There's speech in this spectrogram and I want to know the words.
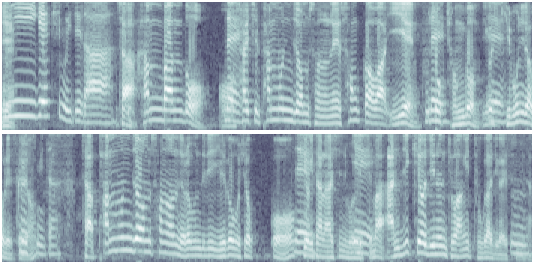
예. 이게 핵심 의제다. 자, 한반도 어, 네. 4.27 판문점 선언의 성과와 이행, 후속 네. 점검 이것이 예. 기본이라고 그랬어요. 그렇습니다. 자, 판문점 선언 여러분들이 읽어보셨고 네. 기억이 다 나시는지 모르겠지만 안 지켜지는 조항이 두 가지가 있습니다.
